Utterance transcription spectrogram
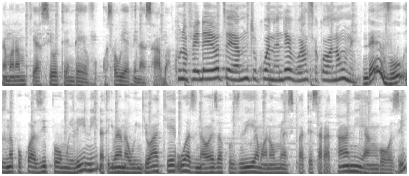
na mwanamke asiote ndevu kwa sababu ya vinasaba. Kuna faida yoyote ya mtu kuwa na ndevu, hasa kwa wanaume? Ndevu zinapokuwa zipo mwilini, nategemeana na wingi wake, huwa zinaweza kuzuia mwanaume asipate saratani ya ngozi.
